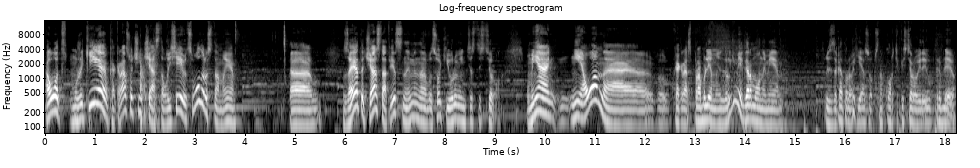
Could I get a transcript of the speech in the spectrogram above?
А вот мужики как раз очень часто лысеют с возрастом, и э, за это часто ответственен именно высокий уровень тестостерона. У меня не он, а как раз проблемы с другими гормонами, из-за которых я, собственно, кортикостероиды употребляю.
